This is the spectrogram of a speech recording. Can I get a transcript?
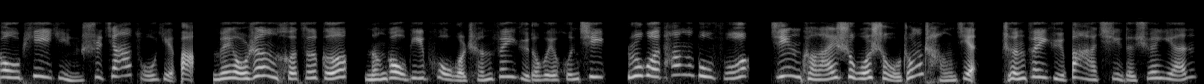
狗屁隐士家族也罢，没有任何资格能够逼迫我陈飞宇的未婚妻。如果他们不服，尽可来试我手中长剑。陈飞宇霸气的宣言。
